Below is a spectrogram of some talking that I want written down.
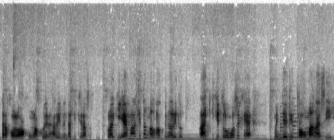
ntar kalau aku ngelakuin hal ini ntar dikira sibuk lagi. Eh malah kita nggak ngelakuin hal itu lagi gitu loh. Maksudnya kayak menjadi trauma gak sih?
